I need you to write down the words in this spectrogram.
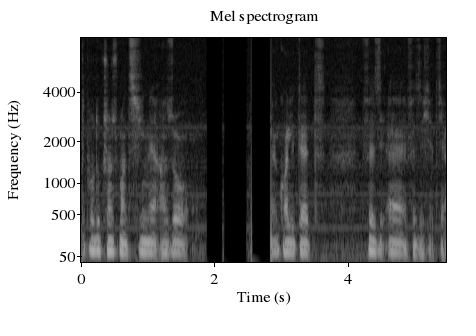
die Produktionsmaschine also Qualität äh, versichert. Ja.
